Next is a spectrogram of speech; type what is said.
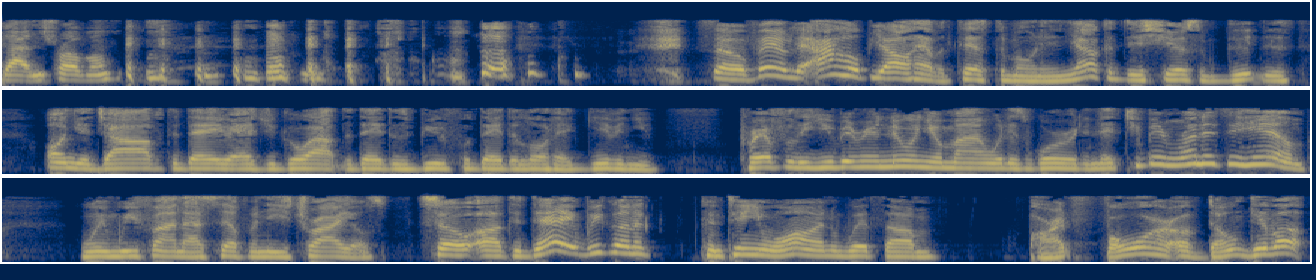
got in trouble. so, family, I hope y'all have a testimony and y'all can just share some goodness on your jobs today as you go out today, this beautiful day the Lord had given you. Prayerfully, you've been renewing your mind with His Word and that you've been running to Him when we find ourselves in these trials. So, uh, today we're going to continue on with, um, part four of Don't Give Up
